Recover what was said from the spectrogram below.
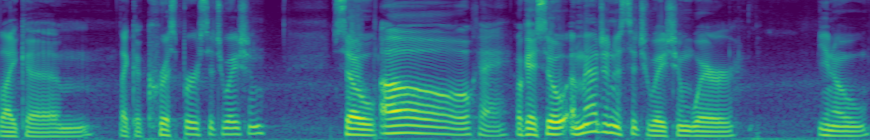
Like um like a CRISPR situation. So Oh, okay. okay, so imagine a situation where you know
